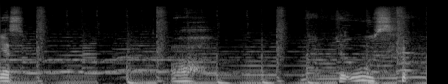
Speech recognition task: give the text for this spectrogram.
Yes. Oh. The ooze.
